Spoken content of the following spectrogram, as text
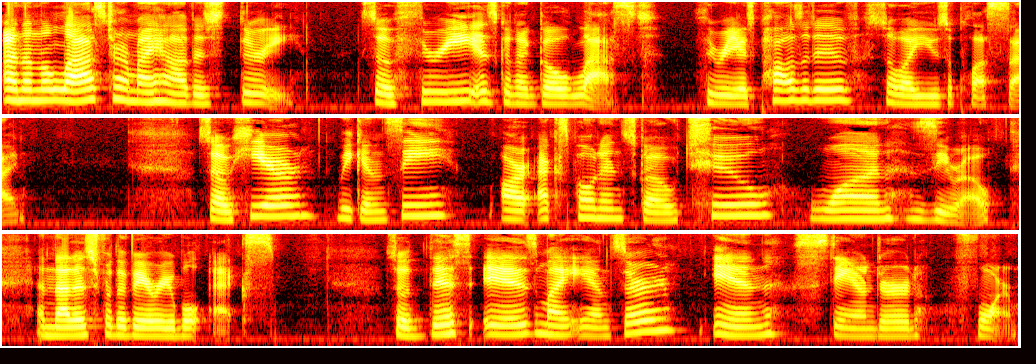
And then the last term I have is 3. So 3 is going to go last. 3 is positive, so I use a plus sign. So here we can see our exponents go 2, 1, 0. And that is for the variable x. So this is my answer in standard form.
